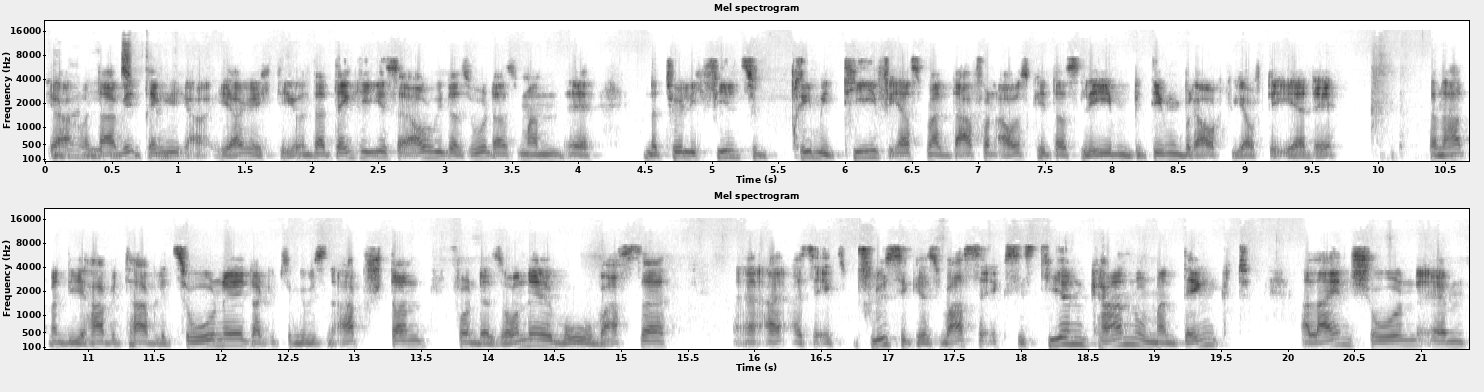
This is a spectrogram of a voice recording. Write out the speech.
ja, und da denke ich, ja, richtig. Und da denke ich, ist es auch wieder so, dass man äh, natürlich viel zu primitiv erstmal davon ausgeht, dass Leben Bedingungen braucht wie auf der Erde. Dann hat man die habitable Zone, da gibt es einen gewissen Abstand von der Sonne, wo Wasser, äh, also flüssiges Wasser existieren kann. Und man denkt allein schon, ähm,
